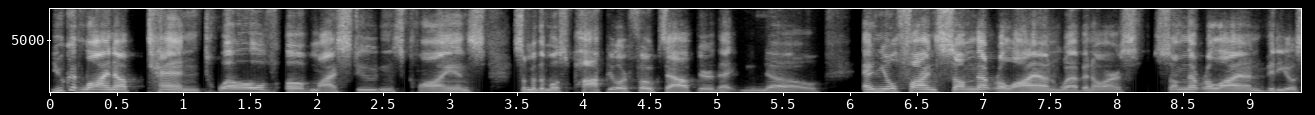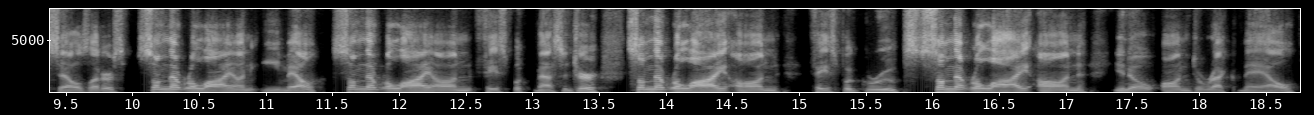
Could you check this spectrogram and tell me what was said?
You could line up 10, 12 of my students, clients, some of the most popular folks out there that you know, and you'll find some that rely on webinars, some that rely on video sales letters, some that rely on email, some that rely on Facebook Messenger, some that rely on Facebook groups, some that rely on, you know, on direct mail.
